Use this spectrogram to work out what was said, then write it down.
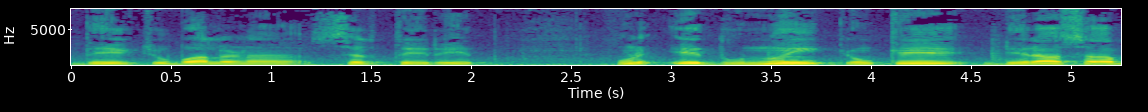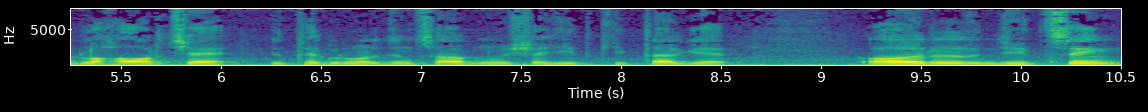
ਦੇਗ ਚ ਉਬਾਲਣਾ ਸਿਰ ਤੇ ਰੇਤ। ਹੁਣ ਇਹ ਦੋਨੋਂ ਹੀ ਕਿਉਂਕਿ ਡੇਰਾ ਸਾਹਿਬ ਲਾਹੌਰ 'ਚ ਹੈ ਜਿੱਥੇ ਗੁਰੂ ਅਰਜਨ ਸਾਹਿਬ ਨੂੰ ਸ਼ਹੀਦ ਕੀਤਾ ਗਿਆ। ਔਰ ਰਣਜੀਤ ਸਿੰਘ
